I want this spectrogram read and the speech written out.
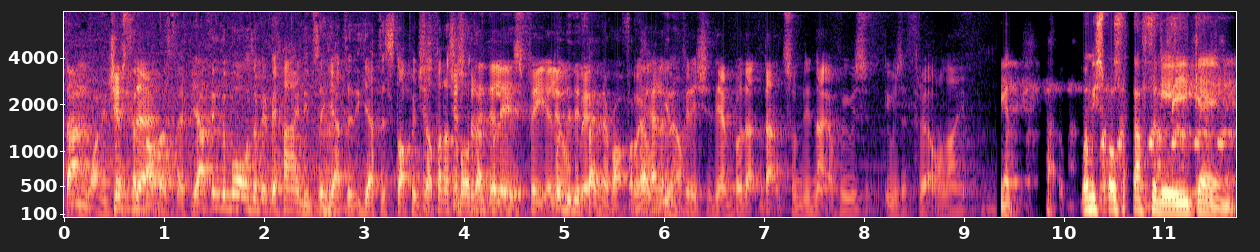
That one, he Just takes there. another step. Yeah, I think the ball was a bit behind him, so he had to, he had to stop himself. and I Just suppose going that to delay his feet a little put little the bit. defender off. But That, hell of you a know. finish at the end. But that, that summed his night up. He was he was a threat all night. Yeah. When we spoke after the league game,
